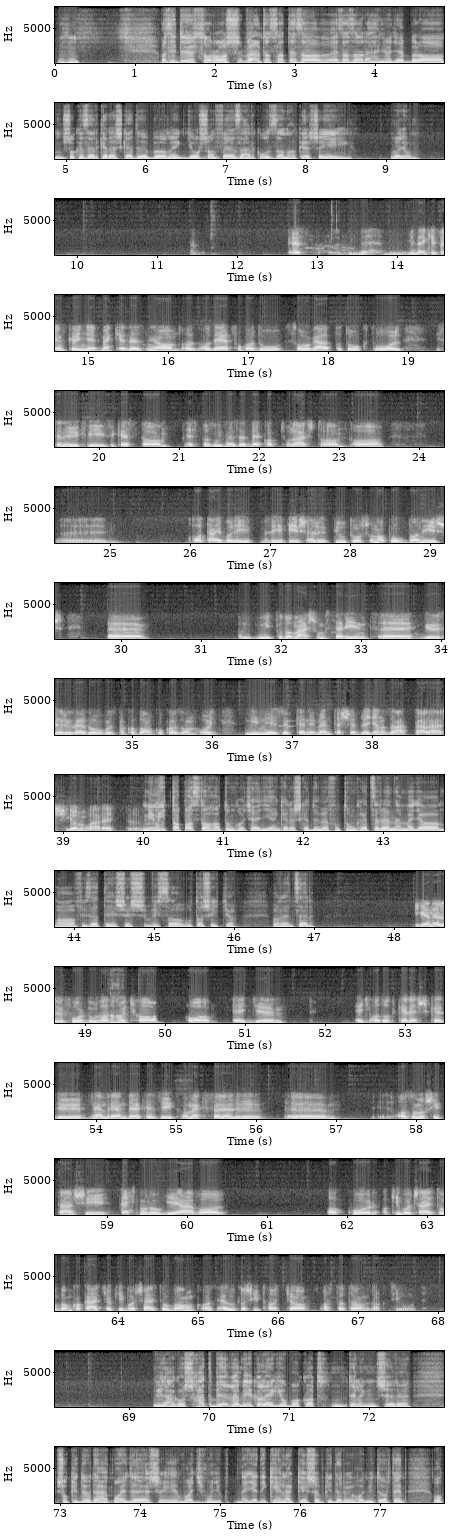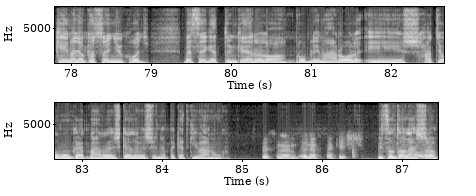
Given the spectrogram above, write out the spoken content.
Uh-huh. Az idő szoros, változhat ez, a, ez az arány, hogy ebből a sok ezer kereskedőből még gyorsan felzárkózzanak elsőjéig? Vajon? Ezt mindenképpen könnyebb megkérdezni az, az elfogadó szolgáltatóktól, hiszen ők végzik ezt, a, ezt az úgynevezett bekapcsolást a, a, a hatályba lép, lépés előtti utolsó napokban is a mi tudomásunk szerint gőzerővel dolgoznak a bankok azon, hogy minél zöggenőmentesebb legyen az átállás január 1-től. Mi mit tapasztalhatunk, hogyha egy ilyen kereskedőbe futunk? Egyszerűen nem megy a, a fizetés, és visszautasítja a rendszer? Igen, előfordulhat, Aha. hogyha ha egy, egy adott kereskedő nem rendelkezik a megfelelő azonosítási technológiával, akkor a kibocsátóbank, a kártya kibocsátóbank az elutasíthatja azt a tranzakciót. Világos. Hát reméljük a legjobbakat. Tényleg nincs erre sok idő, de hát majd elsőjén, vagy mondjuk negyedikén legkésőbb kiderül, hogy mi történt. Oké, nagyon köszönjük, hogy beszélgettünk erről a problémáról, és hát jó munkát mára, és kellemes ünnepeket kívánunk. Köszönöm önöknek is. Viszont hallásra.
